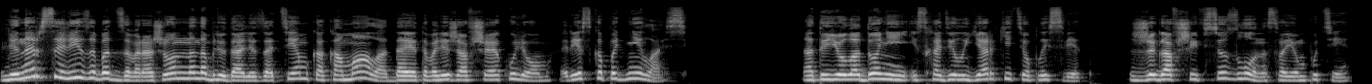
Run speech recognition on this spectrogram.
Линер с Элизабет завороженно наблюдали за тем, как Амала, до этого лежавшая кулем, резко поднялась. От ее ладоней исходил яркий теплый свет, сжигавший все зло на своем пути.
